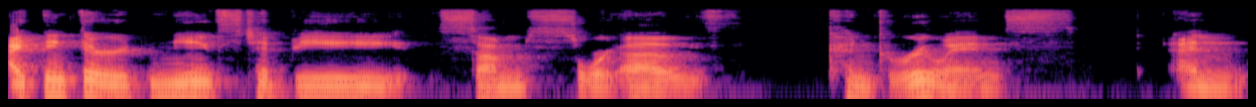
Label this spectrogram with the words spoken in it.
I think there needs to be some sort of congruence and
